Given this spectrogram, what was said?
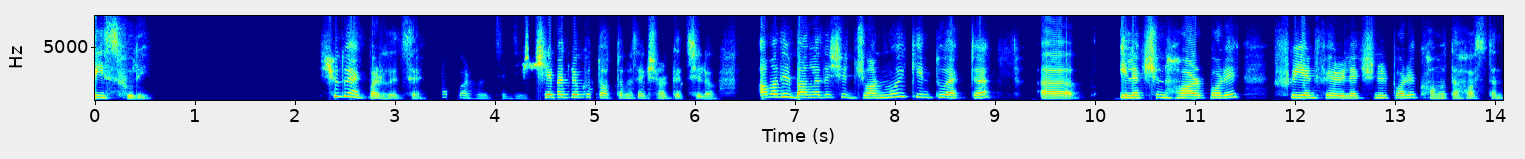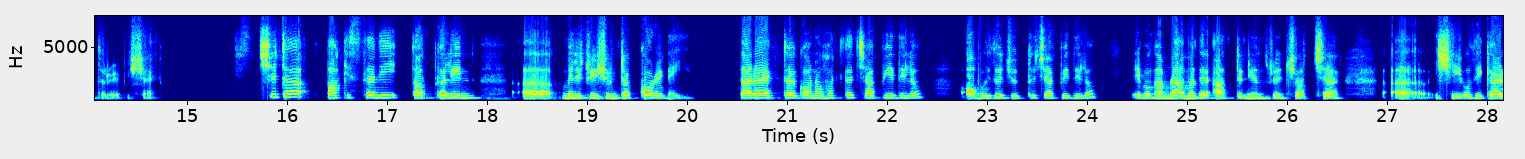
পিসফুলি। শুধু একবার হয়েছে। একবার হয়েছে, জি। সেবার যখন তত্ত্বাবধায়ক সরকার ছিল। আমাদের বাংলাদেশের জন্মই কিন্তু একটা ইলেকশন হওয়ার পরে ফ্রি অ্যান্ড ফেয়ার ইলেকশন এর পরে ক্ষমতা হস্তান্তরের বিষয়। সেটা পাকিস্তানি তৎকালীন মিলিটারি জুন্টা করে নাই। তারা একটা গণহত্যা চাপিয়ে দিল, অবৈধ যুদ্ধ চাপিয়ে দিল এবং আমরা আমাদের আত্মনিয়ন্ত্রণের চর্চা সেই অধিকার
